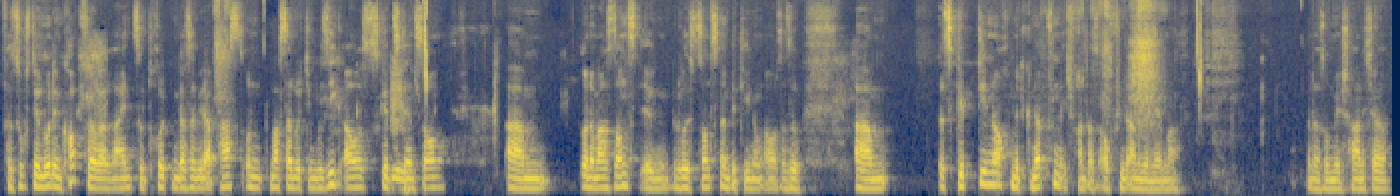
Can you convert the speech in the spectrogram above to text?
versuchst dir nur den Kopfhörer reinzudrücken, dass er wieder passt und machst dadurch die Musik aus, skippst mhm. den Song ähm, oder machst sonst irgend, löst sonst eine Bedienung aus. Also ähm, es gibt die noch mit Knöpfen. Ich fand das auch viel angenehmer, wenn da so ein mechanischer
